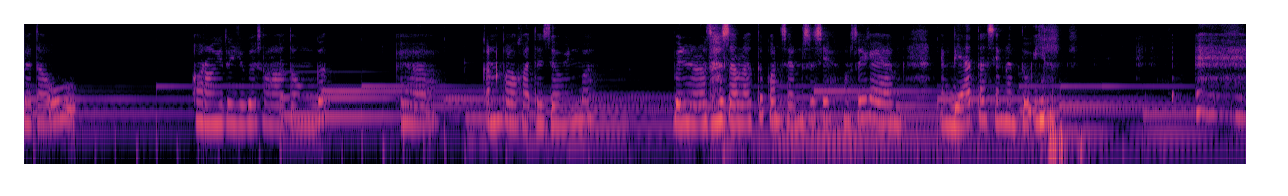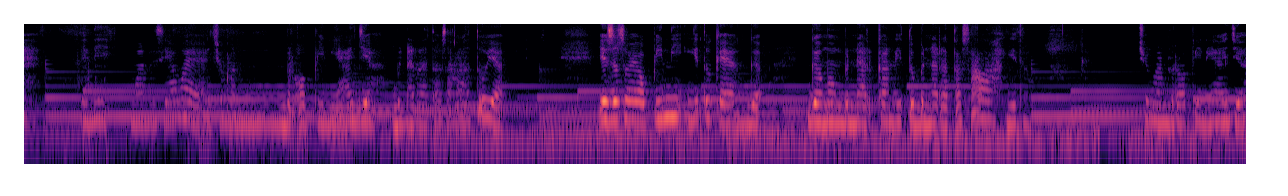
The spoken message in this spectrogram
gak tahu orang itu juga salah atau enggak. Ya kan kalau kata Zawin mah benar atau salah tuh konsensus ya. Maksudnya kayak yang yang di atas yang nentuin. Cuman beropini aja. Benar atau salah tuh ya ya sesuai opini gitu. Kayak nggak nggak membenarkan itu benar atau salah gitu. Cuman beropini aja.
